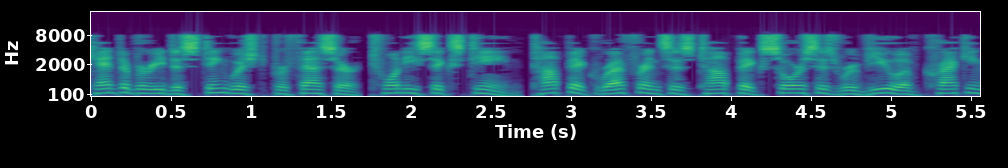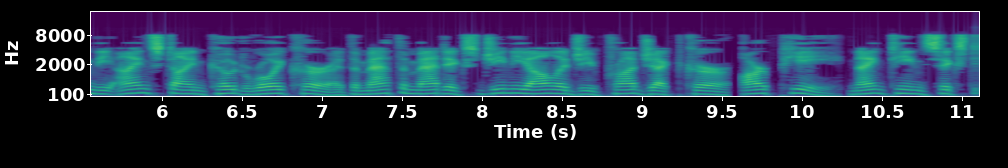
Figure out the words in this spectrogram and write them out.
Canterbury Distinguished Professor 2016 topic References topic Sources Review of Cracking the Einstein Code Roy Kerr at the Mathematics Genealogy Project Kerr, R.P. 1960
